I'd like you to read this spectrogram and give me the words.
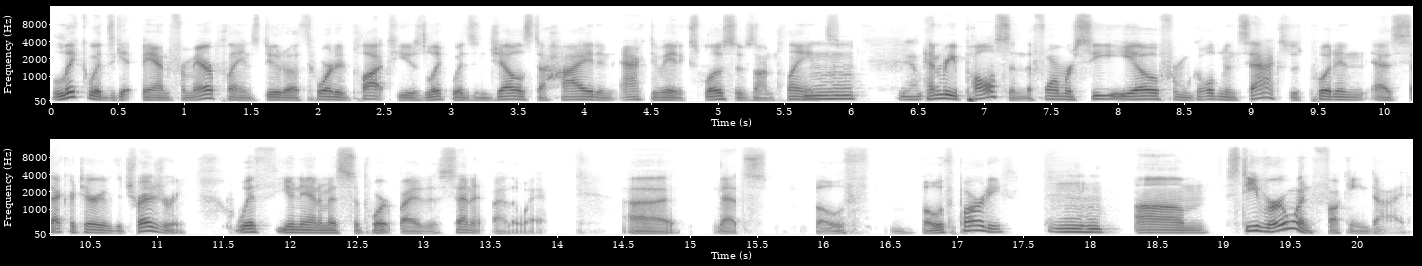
Liquids get banned from airplanes due to a thwarted plot to use liquids and gels to hide and activate explosives on planes. Mhm. Yep. Henry Paulson, the former CEO from Goldman Sachs, was put in as Secretary of the Treasury with unanimous support by the Senate, by the way. Uh, that's both both parties. Mhm. Um, Steve Irwin fucking died.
